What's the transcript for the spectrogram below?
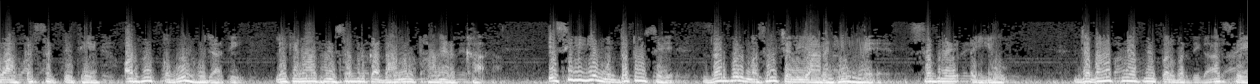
دعا کر سکتے تھے اور وہ قبول ہو جاتی۔ لیکن آپ نے صبر کا دامن تھانے رکھا۔ اسی لیے مدتوں سے ضرب المسل چلی آ رہی ہے۔ صبر ایوب۔ جب آپ نے اپنے پروردگار سے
